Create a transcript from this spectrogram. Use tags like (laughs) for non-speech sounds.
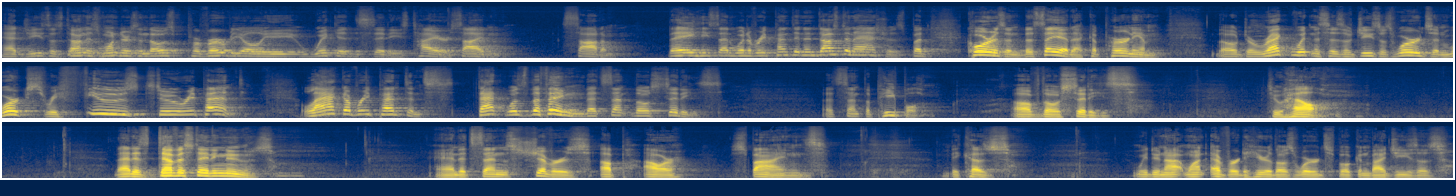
Had Jesus done his wonders in those proverbially wicked cities, Tyre, Sidon, Sodom, they, he said, would have repented in dust and ashes. But Chorazin, Bethsaida, Capernaum, though direct witnesses of Jesus' words and works, refused to repent. Lack of repentance, that was the thing that sent those cities, that sent the people of those cities to hell. That is devastating news. And it sends shivers up our spines because we do not want ever to hear those words spoken by Jesus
